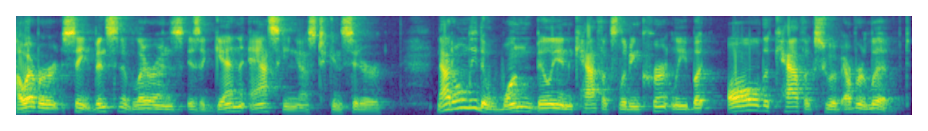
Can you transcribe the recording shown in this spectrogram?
However, St. Vincent of Lerins is again asking us to consider not only the 1 billion Catholics living currently, but all the Catholics who have ever lived.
